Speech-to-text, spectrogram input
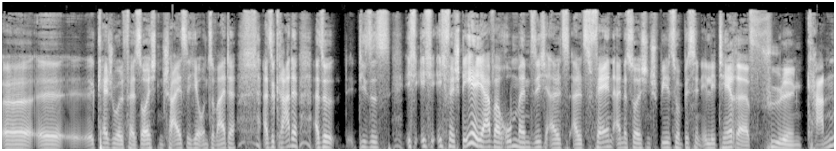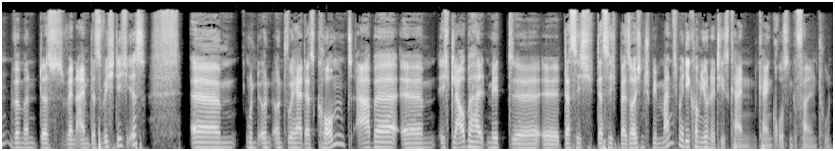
äh, äh, Casual Verseuchung verseuchten Scheiße hier und so weiter. Also gerade, also dieses, ich, ich, ich verstehe ja, warum man sich als, als Fan eines solchen Spiels so ein bisschen elitärer fühlen kann, wenn man das, wenn einem das wichtig ist. Ähm, und, und, und woher das kommt, aber ähm, ich glaube halt mit, äh, äh dass ich, dass ich bei solchen Spielen manchmal die Communities keinen, keinen großen Gefallen tun.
